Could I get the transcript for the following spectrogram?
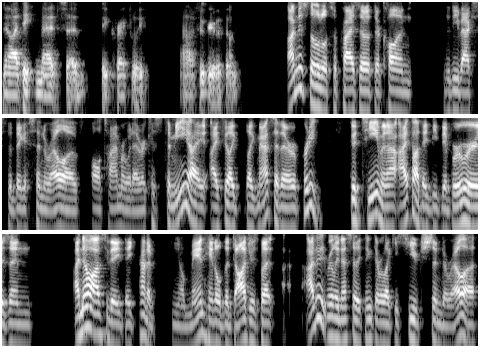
no, I think Matt said it correctly. I have to agree with him. I'm just a little surprised though that they're calling the D backs the biggest Cinderella of all time or whatever. Because to me, I I feel like like Matt said, they're a pretty good team, and I, I thought they'd beat the Brewers. And I know obviously they they kind of you know manhandled the Dodgers, but I didn't really necessarily think they were like a huge Cinderella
